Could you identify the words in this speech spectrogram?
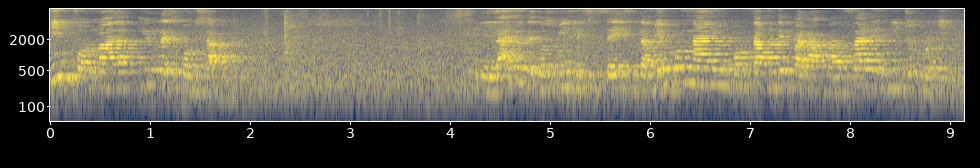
informada y responsable. el año de 2016 también fue un año importante para avanzar en dicho proyecto,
